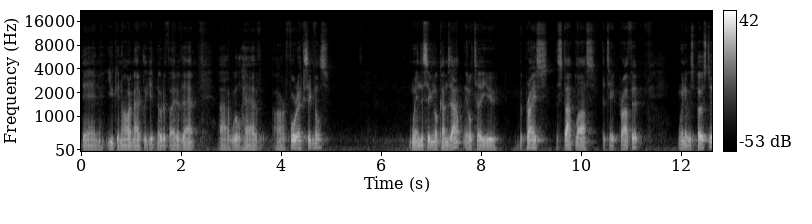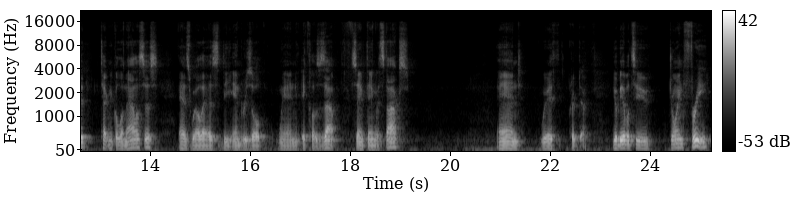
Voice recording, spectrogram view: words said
then you can automatically get notified of that. Uh, we'll have our Forex signals when the signal comes out, it'll tell you the price, the stop loss, the take profit, when it was posted, technical analysis, as well as the end result when it closes out. Same thing with stocks and with crypto. You'll be able to join free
